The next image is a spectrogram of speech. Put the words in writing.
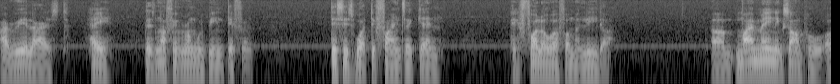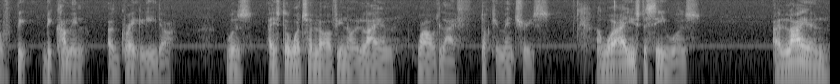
I realized hey, there's nothing wrong with being different. This is what defines again a follower from a leader. Um, my main example of be- becoming a great leader was I used to watch a lot of, you know, lion wildlife documentaries. And what I used to see was a lion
